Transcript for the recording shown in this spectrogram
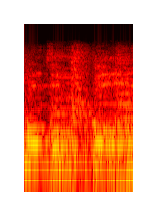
comedy spin.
